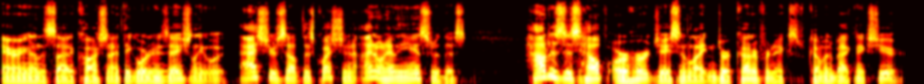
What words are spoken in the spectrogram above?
erring on the side of caution. I think organizationally, ask yourself this question. I don't have the answer to this. How does this help or hurt Jason Licht and Dirk Koetter for next coming back next year?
